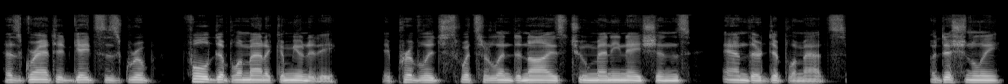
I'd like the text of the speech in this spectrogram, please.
has granted Gates's group full diplomatic immunity, a privilege Switzerland denies to many nations and their diplomats. Additionally,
